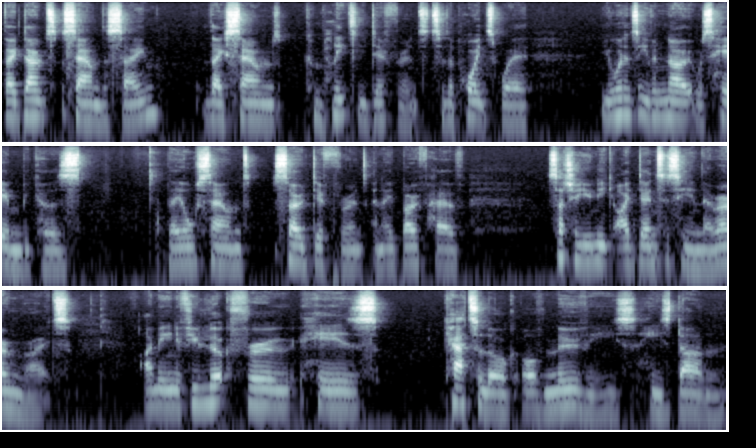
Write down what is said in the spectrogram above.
they don't sound the same. They sound completely different to the point where you wouldn't even know it was him because they all sound so different and they both have such a unique identity in their own right. I mean, if you look through his catalogue of movies he's done,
